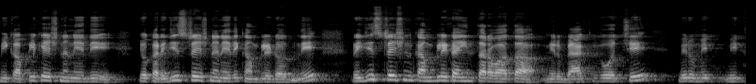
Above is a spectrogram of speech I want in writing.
మీకు అప్లికేషన్ అనేది ఈ యొక్క రిజిస్ట్రేషన్ అనేది కంప్లీట్ అవుతుంది. రిజిస్ట్రేషన్ కంప్లీట్ అయిన తర్వాత మీరు బ్యాక్కి వచ్చి మీరు మీకు మీకు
